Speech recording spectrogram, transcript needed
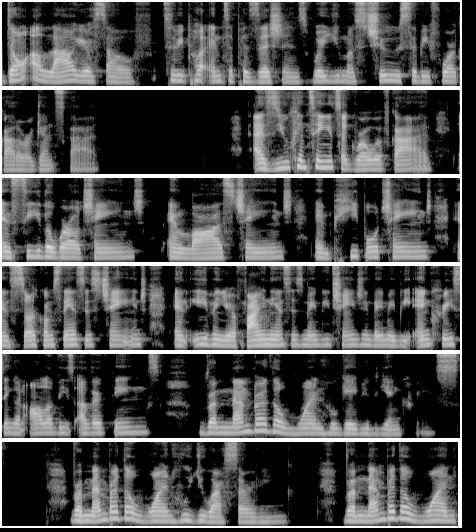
Don't allow yourself to be put into positions where you must choose to be for God or against God as you continue to grow with God and see the world change and laws change and people change and circumstances change and even your finances may be changing, they may be increasing and all of these other things, remember the one who gave you the increase. Remember the one who you are serving. Remember the one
